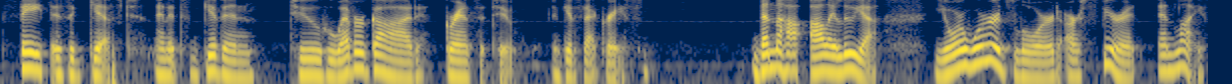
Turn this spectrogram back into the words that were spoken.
faith is a gift and it's given to whoever God grants it to and gives that grace. Then the Alleluia. Your words, Lord, are spirit and life.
